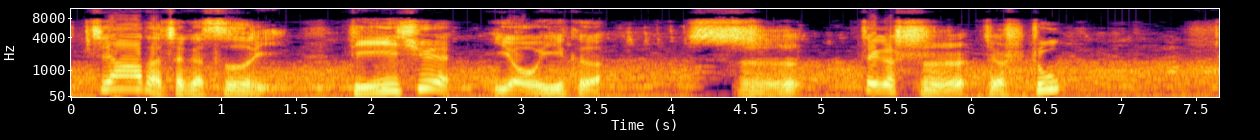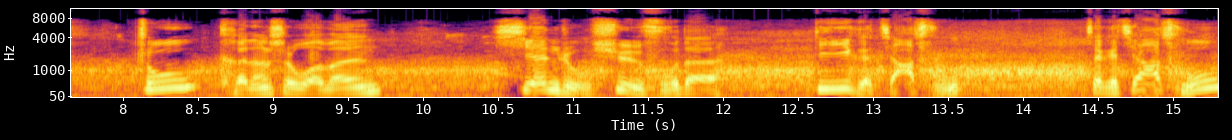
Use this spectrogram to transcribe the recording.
“家”的这个字里，的确有一个“死”，这个“始”就是猪。猪可能是我们先祖驯服的第一个家畜，这个家畜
